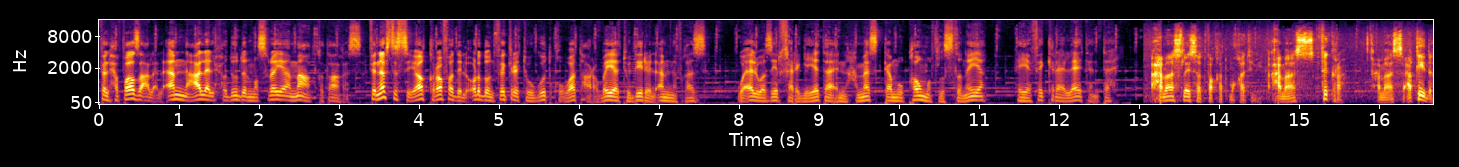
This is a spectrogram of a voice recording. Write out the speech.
في الحفاظ على الأمن على الحدود المصرية مع قطاع غزة. في نفس السياق رفض الأردن فكرة وجود قوات عربية تدير الأمن في غزة وقال وزير خارجيتها أن حماس كمقاومة فلسطينية هي فكرة لا تنتهي. حماس ليست فقط مقاتلين. حماس فكرة. حماس عقيدة.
